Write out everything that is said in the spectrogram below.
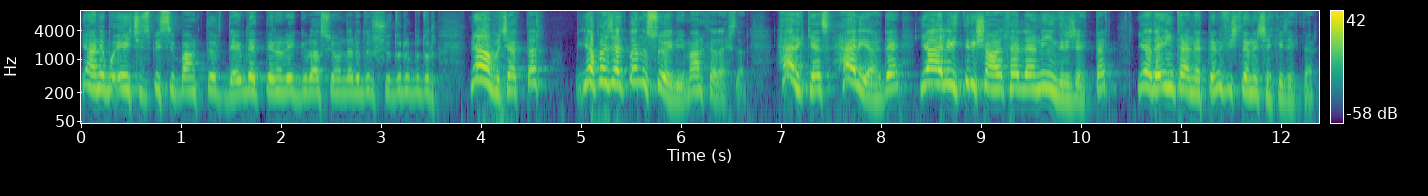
Yani bu HSBC banktır, devletlerin regülasyonlarıdır, şudur budur. Ne yapacaklar? Yapacaklarını söyleyeyim arkadaşlar. Herkes her yerde ya elektrik şalterlerini indirecekler ya da internetlerin fişlerini çekecekler.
